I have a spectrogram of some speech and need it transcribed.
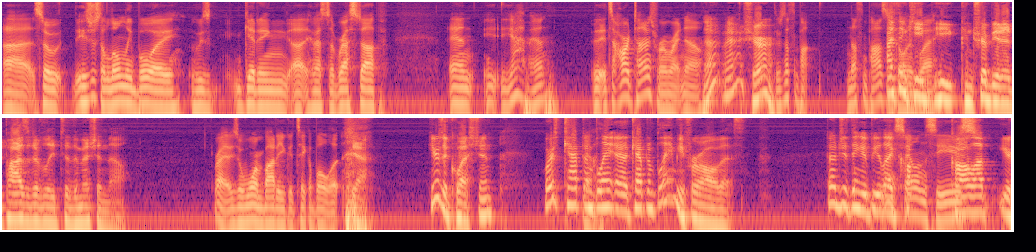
Uh, so he's just a lonely boy who's getting uh, who has to rest up, and he, yeah, man, it's a hard times for him right now. Yeah, yeah, sure. There's nothing, po- nothing positive. I think he way. he contributed positively to the mission though. right. He's a warm body You could take a bullet. Yeah. Here's a question: Where's Captain Yeah. Blame uh, Captain Blamey for all this? Don't you think it'd be like seas. call up your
